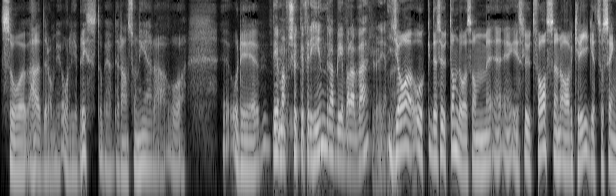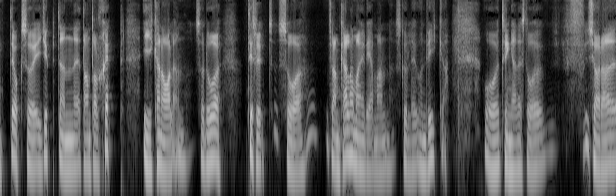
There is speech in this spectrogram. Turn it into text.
så hade de ju oljebrist och behövde ransonera. Och, och det, det man försökte förhindra blev bara värre? Igen. Ja, och dessutom då som i slutfasen av kriget så sänkte också Egypten ett antal skepp i kanalen. Så då till slut så framkallar man ju det man skulle undvika. Och tvingades då köra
